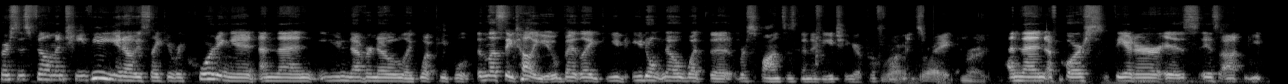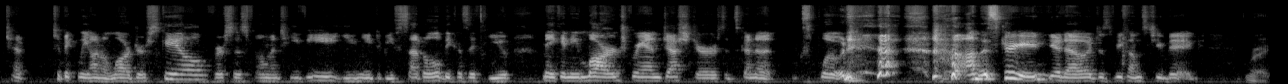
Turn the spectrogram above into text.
versus film and TV, you know, it's like you're recording it and then you never know like what people, unless they tell you, but like you, you don't know what the response is going to be to your performance. right right. and then of course theater is is uh, on ty- typically on a larger scale versus film and tv you need to be subtle because if you make any large grand gestures it's going to explode on the screen you know it just becomes too big Right.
